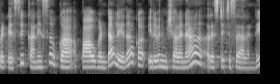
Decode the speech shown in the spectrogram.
పెట్టేసి కనీసం ఒక పావు గంట లేదా ఒక ఇరవై నిమిషాలైనా రెస్ట్ ఇచ్చేసేయాలండి.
